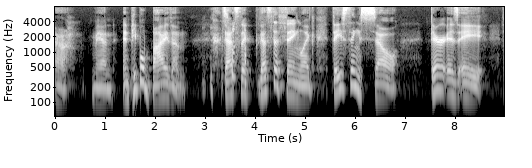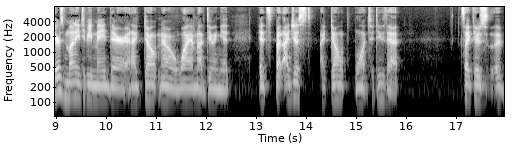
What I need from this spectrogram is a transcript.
oh man, and people buy them. That's the that's the thing. Like these things sell. There is a there's money to be made there, and I don't know why I'm not doing it. It's but I just I don't want to do that. It's like there's a,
